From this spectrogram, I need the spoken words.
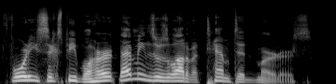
46 people hurt. That means there's a lot of attempted murders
